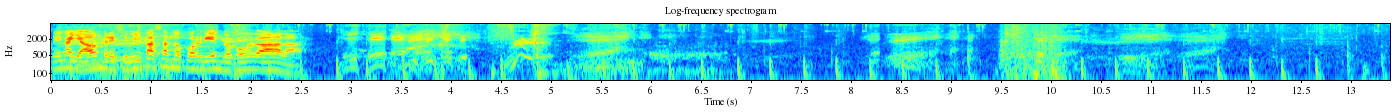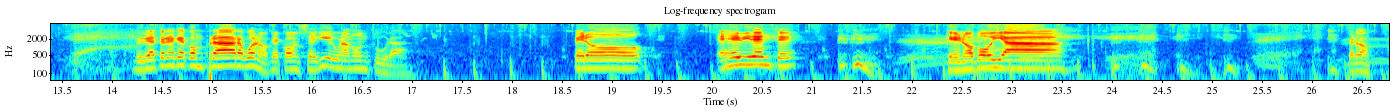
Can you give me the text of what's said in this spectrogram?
Venga ya, hombre, si voy pasando corriendo, ¿cómo me vas a dar? Me voy a tener que comprar, bueno, que conseguir una montura Pero es evidente que no voy a... Perdón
